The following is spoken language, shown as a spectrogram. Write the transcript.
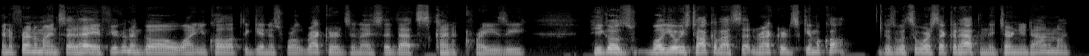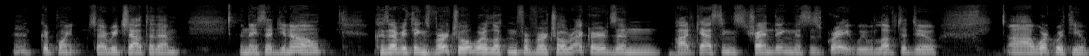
And a friend of mine said, Hey, if you're going to go, why don't you call up the Guinness World Records? And I said, That's kind of crazy. He goes, Well, you always talk about setting records. Give him a call. Because what's the worst that could happen? They turn you down. I'm like, yeah, good point. So I reached out to them and they said, you know, because everything's virtual, we're looking for virtual records and podcasting's trending. This is great. We would love to do uh, work with you.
